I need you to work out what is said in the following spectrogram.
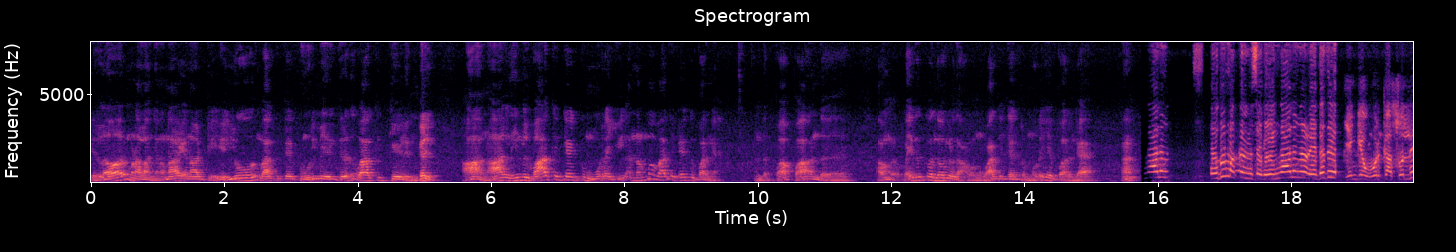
எல்லாரும் பண்ணலாம். ஜனநாயக நாட்டில் எல்லோரும் வாக்கு கேட்கும் உரிமை இருக்கிறது வாக்கு கேளுங்கள். ஆனால் நீங்கள் வாக்கு கேட்கும் முறையில் அந்த அம்மா வாக்கு கேட்க பாருங்க. அந்த பாப்பா அந்த அவங்க வயதுக்கு வந்தவர்கள் தான். அவங்க வாக்கு கேட்குற முறையை பாருங்க. ஆ? எங்க ஆளுங்க பொதுமக்கள் சரி எங்க ஆளுங்க எங்க ஊர்க்கா சொல்லு.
